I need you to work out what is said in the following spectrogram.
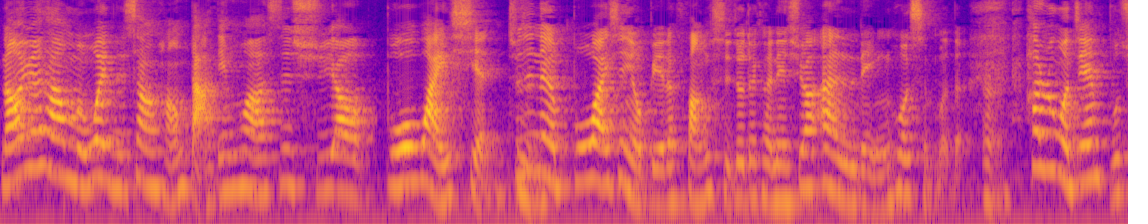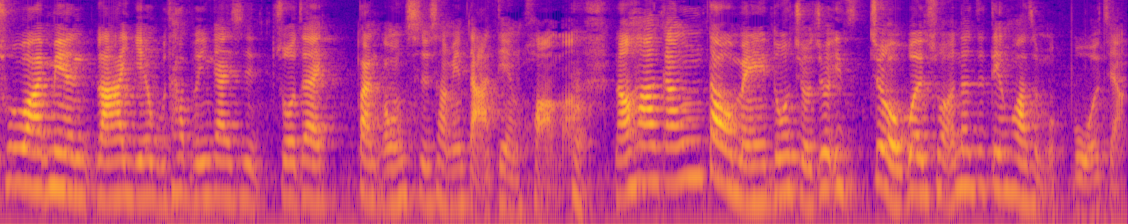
然后因为他们位置上好像打电话是需要拨外线，就是那个拨外线有别的方式，就对，可能需要按铃或什么的。他如果今天不出外面拉业务，他不应该是坐在办公室上面打电话吗？然后他刚到没多久就一直就有问说，那这电话怎么拨这样？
